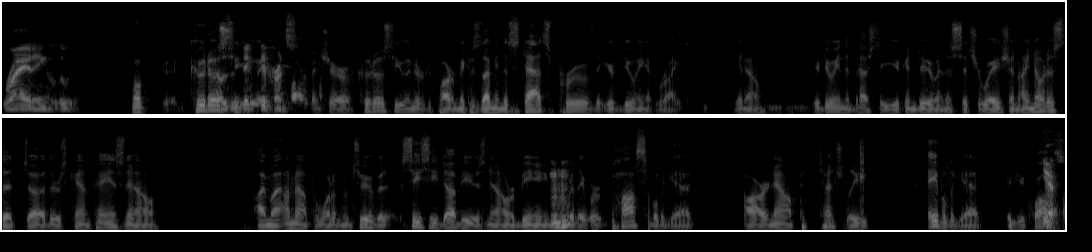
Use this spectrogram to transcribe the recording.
rioting and looting. Well, kudos to you, difference. department sheriff. Kudos to you in the department because I mean the stats prove that you're doing it right. You know, you're doing the best that you can do in this situation. I noticed that uh, there's campaigns now. I'm I'm out for one of them too, but CCWs now are being mm-hmm. where they were possible to get are now potentially able to get if you qualify. Yes.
